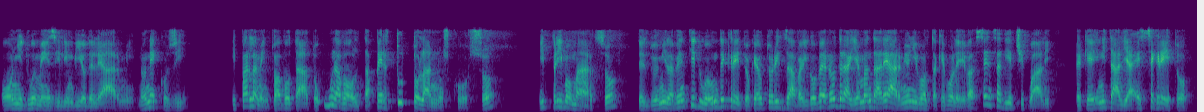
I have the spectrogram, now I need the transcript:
o ogni due mesi l'invio delle armi. Non è così. Il Parlamento ha votato una volta per tutto l'anno scorso, il primo marzo del 2022, un decreto che autorizzava il governo Draghi a mandare armi ogni volta che voleva, senza dirci quali, perché in Italia è segreto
